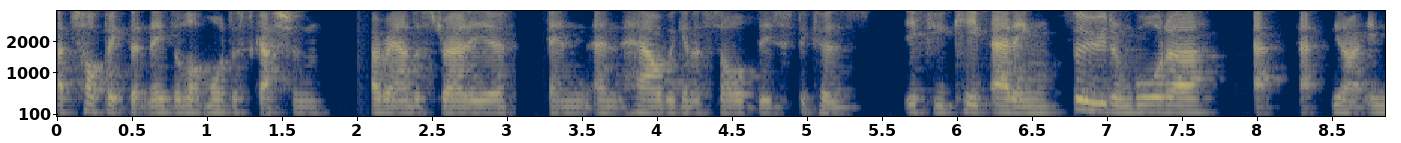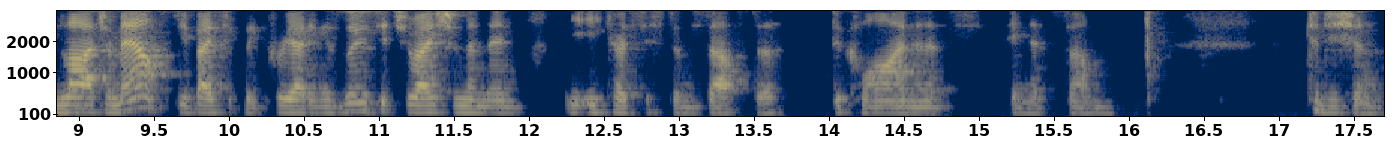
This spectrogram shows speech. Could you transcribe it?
a topic that needs a lot more discussion around Australia and, and how we're going to solve this because if you keep adding food and water at, at, you know in large amounts you're basically creating a zoo situation and then your ecosystem starts to decline in its in its um, condition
